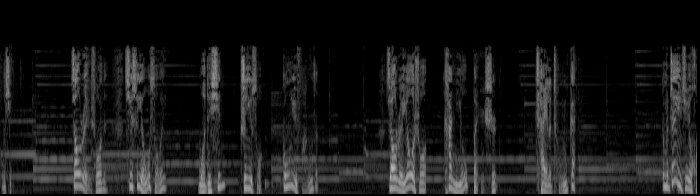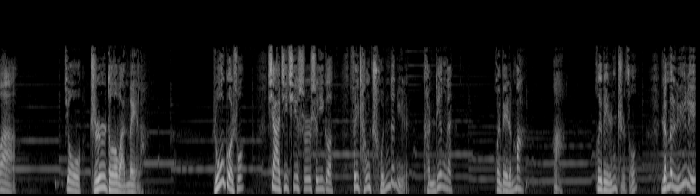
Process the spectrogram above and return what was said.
浮现。焦蕊说呢，其实也无所谓，我的心是一所公寓房子。焦蕊又说，看你有本事，拆了重盖。那么这句话就值得玩味了。如果说夏姬其实是一个非常纯的女人，肯定呢。会被人骂，啊，会被人指责，人们屡屡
